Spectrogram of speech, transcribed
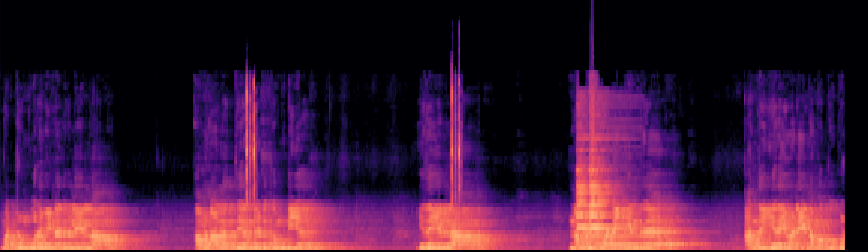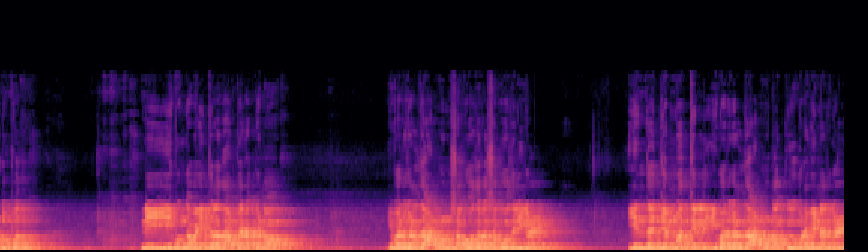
மற்றும் உறவினர்களை எல்லாம் அவனால் தேர்ந்தெடுக்க முடியாது. இதையெல்லாம் நம்மை படைக்கின்ற அந்த இறைவனே நமக்கு கொடுப்பது. நீ இவங்க வயிற்றில் தான் பிறக்கணும். இவர்கள்தான் உன் சகோதர சகோதரிகள். இந்த ஜென்மத்தில் இவர்கள்தான் உனக்கு உறவினர்கள்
